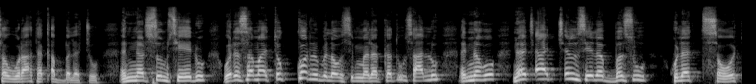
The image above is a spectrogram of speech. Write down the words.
ሰውራ ተቀበለችው። እነርሱም ሲሄዱ ወደ ሰማይ ትኩር ብለው ሲመለከቱ ሳሉ እነሆ ነጫጭ ልብስ የለበሱ ሁለት ሰዎች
